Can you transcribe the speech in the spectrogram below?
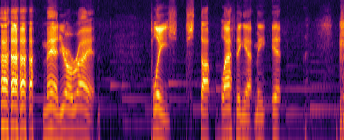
Man, you're a riot. Please, stop laughing at me, it…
